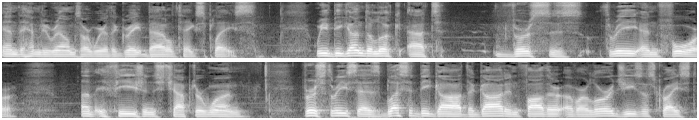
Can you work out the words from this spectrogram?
and the heavenly realms are where the great battle takes place. We've begun to look at verses 3 and 4 of Ephesians chapter 1. Verse 3 says, Blessed be God, the God and Father of our Lord Jesus Christ,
